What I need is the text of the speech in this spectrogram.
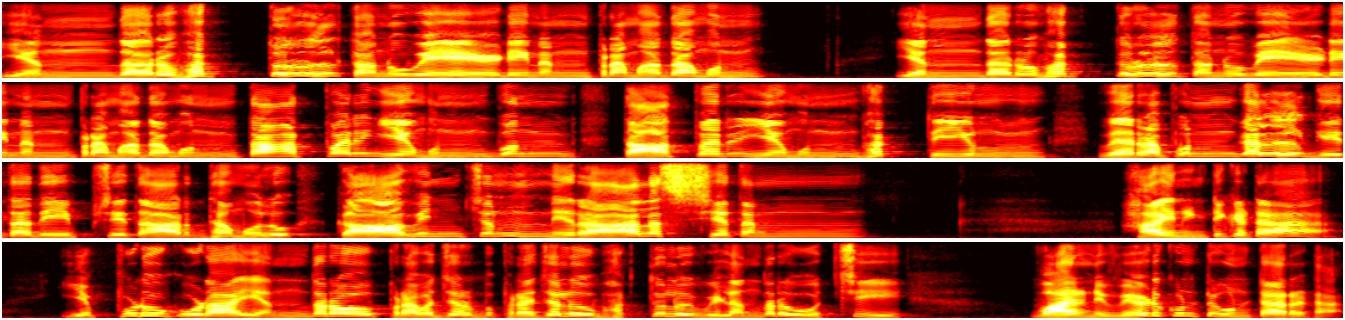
ఎందరు భక్తుల్ తను వేడినన్ ప్రమదమున్ ఎందరు భక్తుల్ తను వేడినన్ ప్రమదమున్ తాత్పర్యమున్ బున్ తాత్పర్యమున్ భక్తియున్ వెరపున్ గల్గిత దీప్సితార్థములు కావించున్ నిరాలస్యతన్. ఆయన ఇంటికట ఎప్పుడూ కూడా ఎందరో ప్రజ ప్రజలు భక్తులు వీళ్ళందరూ వచ్చి వారిని వేడుకుంటూ ఉంటారట.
